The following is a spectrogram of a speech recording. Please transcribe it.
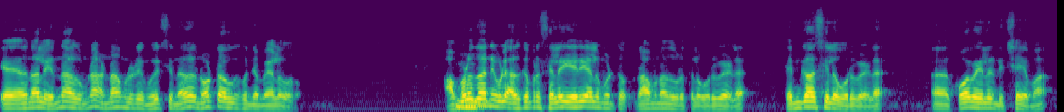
அதனால என்ன ஆகும்னா அண்ணாமலையுடைய முயற்சினால நோட்டாவுக்கு கொஞ்சம் மேல வரும். அவ்வளவுதான் இவ்வளவு அதுக்கப்புறம் சில ஏரியால மட்டும் ராமநாதபுரத்துல ஒருவேளை தென்காசியில ஒருவேளை கோவையில நிச்சயமா அஹ்,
